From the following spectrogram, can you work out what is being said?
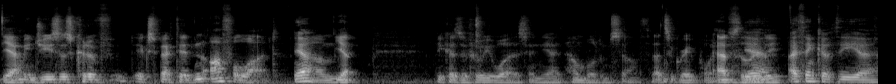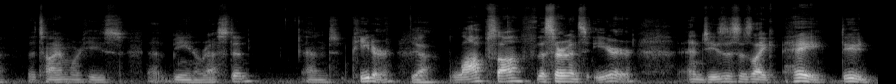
Yeah. I mean, Jesus could have expected an awful lot. Yeah. Um, Yep. Because of who he was, and yet humbled himself. That's a great point. Absolutely. Yeah. I think of the uh, the time where he's uh, being arrested, and Peter Yeah. lops off the servant's ear, and Jesus is like, "Hey, dude."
